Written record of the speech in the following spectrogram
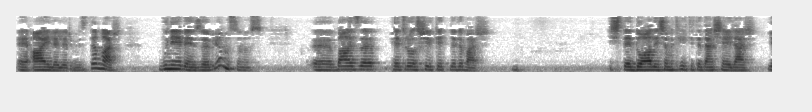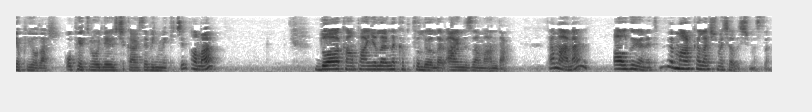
e, ailelerimiz de var. Bu neye benziyor biliyor musunuz? E, bazı petrol şirketleri var işte doğal yaşamı tehdit eden şeyler yapıyorlar. O petrolleri çıkartabilmek için ama doğa kampanyalarına katılıyorlar aynı zamanda. Tamamen algı yönetimi ve markalaşma çalışması.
